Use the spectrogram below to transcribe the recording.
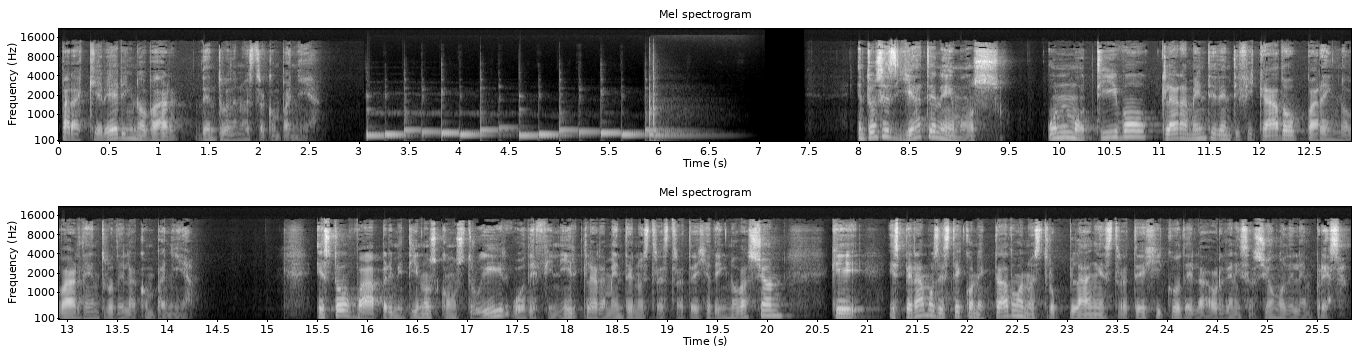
para querer innovar dentro de nuestra compañía. Entonces ya tenemos un motivo claramente identificado para innovar dentro de la compañía. Esto va a permitirnos construir o definir claramente nuestra estrategia de innovación que esperamos esté conectado a nuestro plan estratégico de la organización o de la empresa.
